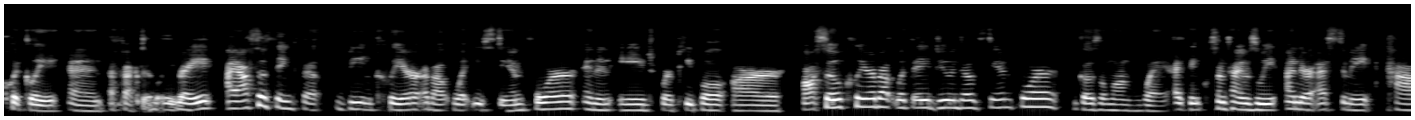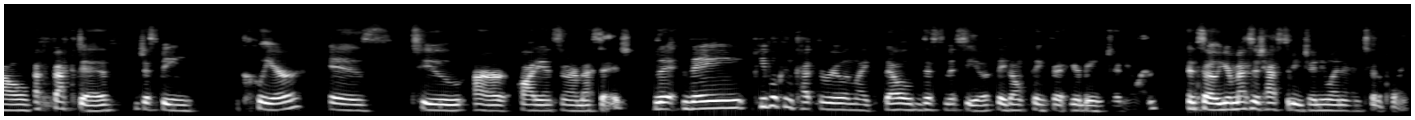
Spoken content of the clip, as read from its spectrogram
quickly and effectively, right? I also think that being clear about what you stand for in an age where people are also clear about what they do and don't stand for goes a long way. I think sometimes we underestimate how effective just being clear is to our audience and our message that they people can cut through and like they'll dismiss you if they don't think that you're being genuine. And so your message has to be genuine and to the point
